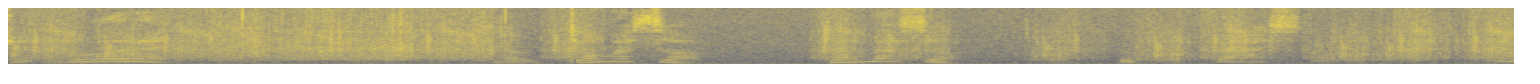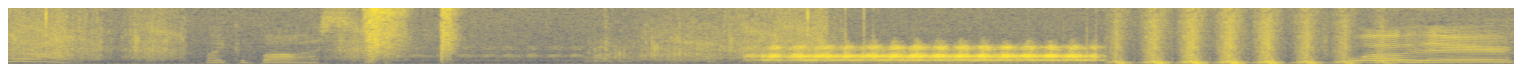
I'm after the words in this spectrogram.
Push it to the. No, don't mess up. Don't mess up. Go fast. Yeah. Like a boss. Whoa there.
